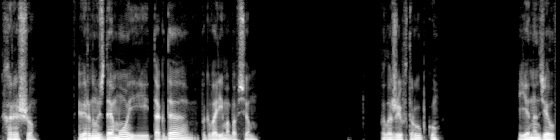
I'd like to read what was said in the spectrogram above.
«Хорошо. Вернусь домой, и тогда поговорим обо всем». Положив трубку, я надел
